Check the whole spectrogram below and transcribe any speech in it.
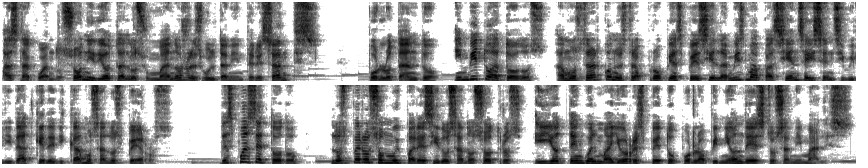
hasta cuando son idiotas los humanos resultan interesantes. Por lo tanto, invito a todos a mostrar con nuestra propia especie la misma paciencia y sensibilidad que dedicamos a los perros. Después de todo, los perros son muy parecidos a nosotros y yo tengo el mayor respeto por la opinión de estos animales.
